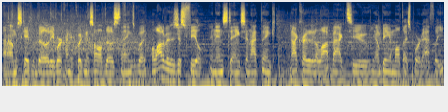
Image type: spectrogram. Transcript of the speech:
um, escapability, work on your quickness, all of those things. But a lot of it is just feel and instincts. And I think you know, I credit a lot back to you know being a multi-sport athlete.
